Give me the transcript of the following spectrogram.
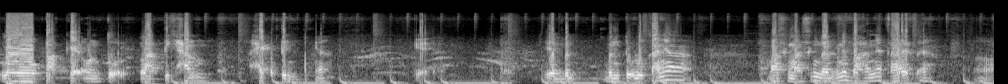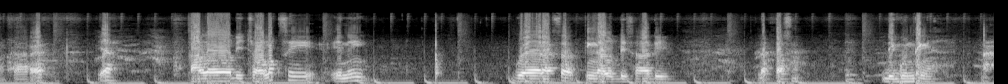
lo pakai untuk latihan hacking ya. Oke. Ya bentuk lukanya masing-masing dan ini bahannya karet ya. Oh, karet. Ya kalau dicolok sih ini gue rasa tinggal bisa di lepas digunting ya. Nah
